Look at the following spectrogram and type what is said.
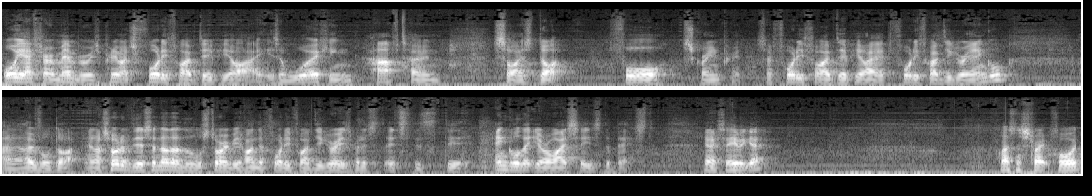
all you have to remember is pretty much 45 dpi is a working half-tone size dot for screen print. So 45 dpi at 45 degree angle and an oval dot. And I sort of there's another little story behind the 45 degrees, but it's it's, it's the angle that your eye sees the best. Yeah, so here we go. Nice and straightforward.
